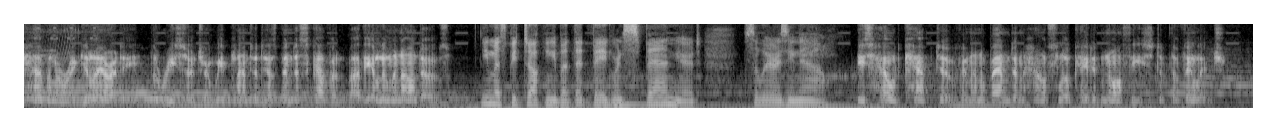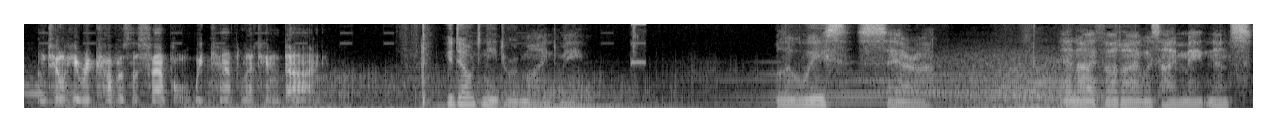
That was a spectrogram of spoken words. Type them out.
have an irregularity. The researcher we planted has been discovered by the Illuminados. You must be talking about that vagrant Spaniard. So where is he now? He's held captive in an abandoned house located northeast of the village. Until he recovers the sample, we can't let him die. You don't need to remind me. Luis Sera. And I thought I was high maintenance.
